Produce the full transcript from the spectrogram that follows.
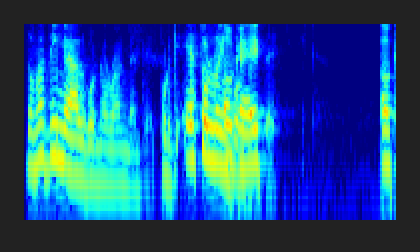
Nomás dime algo normalmente, porque esto es lo importante. Ok.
